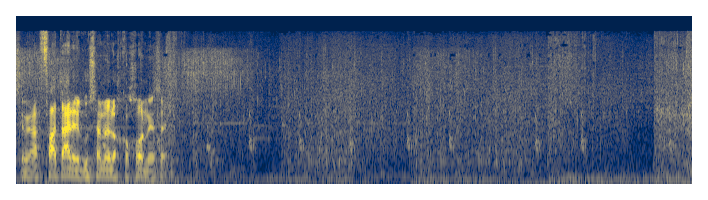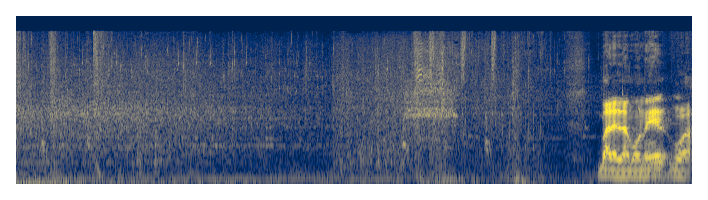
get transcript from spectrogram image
Se me va fatal el gusano de los cojones, eh Vale, la moneda... Buah,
